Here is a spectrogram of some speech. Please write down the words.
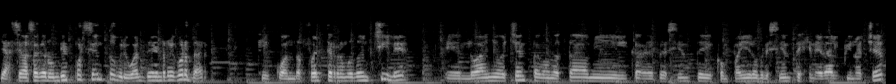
ya se va a sacar un 10%, pero igual deben recordar que cuando fue el terremoto en Chile, en los años 80, cuando estaba mi ca- presidente, compañero presidente general Pinochet,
